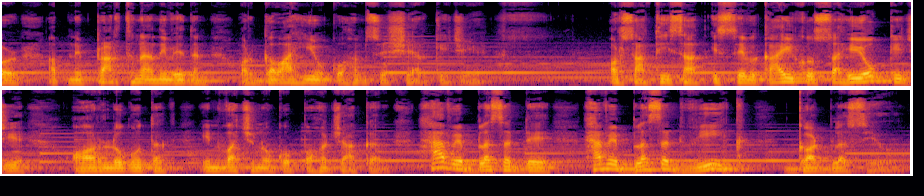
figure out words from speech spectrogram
पर अपने प्रार्थना निवेदन और गवाहियों को हमसे शेयर कीजिए। और साथ ही साथ इस सेवकाई को सहयोग कीजिए और लोगों तक इन वचनों को पहुंचाकर। Have a blessed day have a blessed week God bless you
